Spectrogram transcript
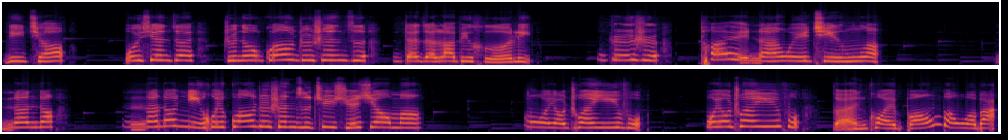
你瞧，我现在。只能光着身子待在蜡笔盒里，真是太难为情了。难道难道你会光着身子去学校吗？我要穿衣服，我要穿衣服，赶快帮帮我吧！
